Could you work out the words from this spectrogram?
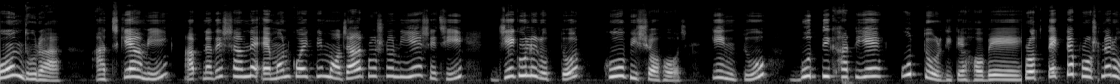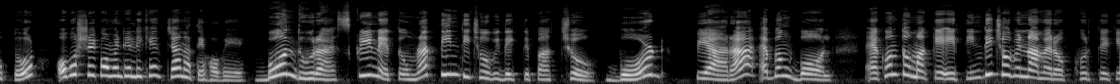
বন্ধুরা, আজকে আমি আপনাদের সামনে এমন কয়েকটি মজার প্রশ্ন নিয়ে এসেছি, যেগুলির উত্তর খুবই সহজ, কিন্তু বুদ্ধি খাটিয়ে উত্তর দিতে হবে। প্রত্যেকটা প্রশ্নের উত্তর অবশ্যই কমেন্টে লিখে জানাতে হবে। বন্ধুরা, স্ক্রিনে তোমরা তিনটি ছবি দেখতে পাচ্ছ, বোর্ড পেয়ারা এবং বল। এখন তোমাকে এই তিনটি ছবির নামের অক্ষর থেকে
